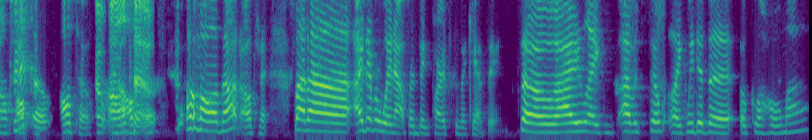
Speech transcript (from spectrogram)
Alternate? Alto. Alto. Oh, alto. alto. I'm all not alternate. But uh I never went out for big parts because I can't sing. So I like I was still like we did the Oklahoma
